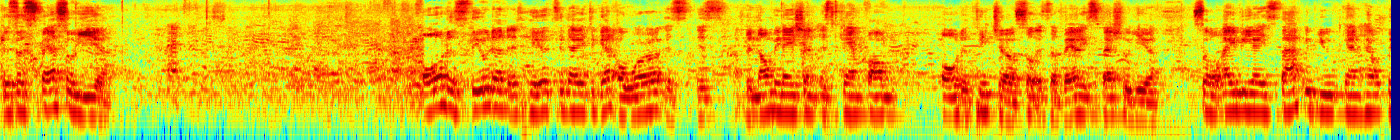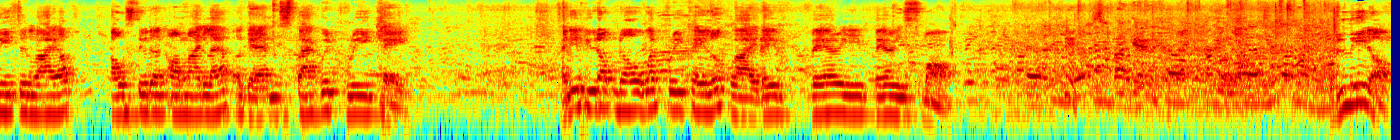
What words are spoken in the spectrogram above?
It's a special year. All the students here today to get award. Is is the nomination is came from all the teachers, so it's a very special year. So AVA staff, if you can help me to line up our student on my left again, start with pre-K. And if you don't know what pre-K look like, they very, very small. Little,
